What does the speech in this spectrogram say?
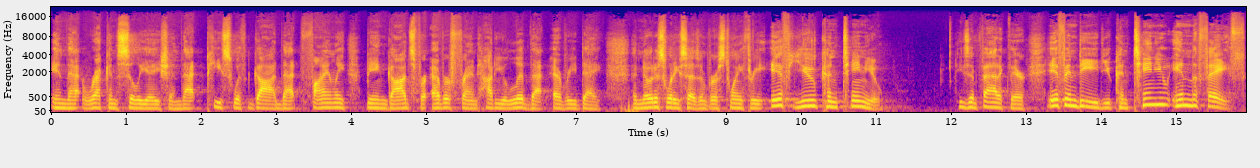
in that reconciliation, that peace with God, that finally being God's forever friend. How do you live that every day? And notice what he says in verse 23 if you continue, he's emphatic there, if indeed you continue in the faith,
